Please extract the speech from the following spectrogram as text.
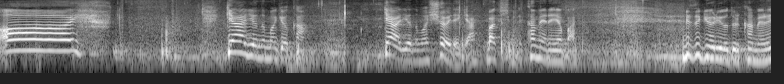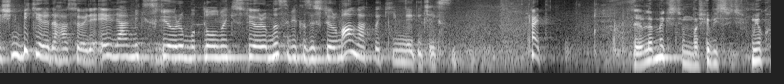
Ay. Gel yanıma Gökhan. Gel yanıma şöyle gel. Bak şimdi kameraya bak. Bizi görüyordur kamera. Şimdi bir kere daha söyle. Evlenmek istiyorum, mutlu olmak istiyorum. Nasıl bir kız istiyorum? Anlat bakayım ne diyeceksin. Hadi. Evlenmek istiyorum. Başka bir isteğim yok.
